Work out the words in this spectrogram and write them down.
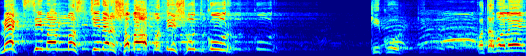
ম্যাক্সিমাম মসজিদের সভাপতি সুদকুর। কি কুর? কথা বলেন।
